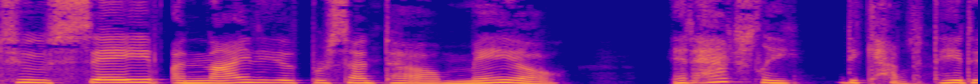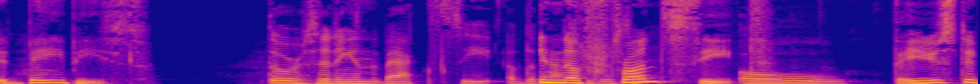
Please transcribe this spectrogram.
to save a 90th percentile male, it actually decapitated babies They were sitting in the back seat of the in the front seat. Oh, They used to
